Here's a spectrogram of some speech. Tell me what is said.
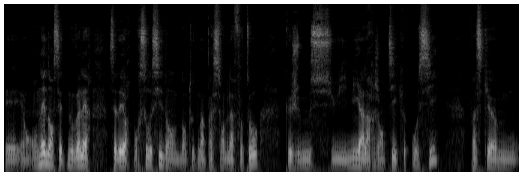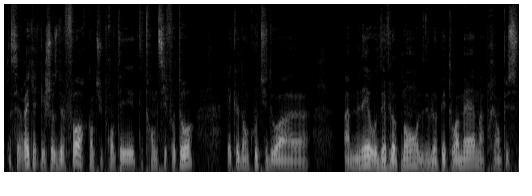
Et, on est dans cette nouvelle ère. C'est d'ailleurs pour ça aussi, dans, toute ma passion de la photo, que je me suis mis à l'argentique aussi, parce que hum, c'est vrai qu'il y a quelque chose de fort quand tu prends tes, tes 36 photos et que d'un coup tu dois amener au développement, le développer toi-même, après en plus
